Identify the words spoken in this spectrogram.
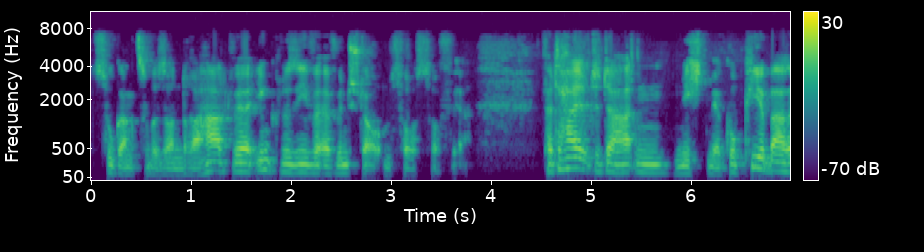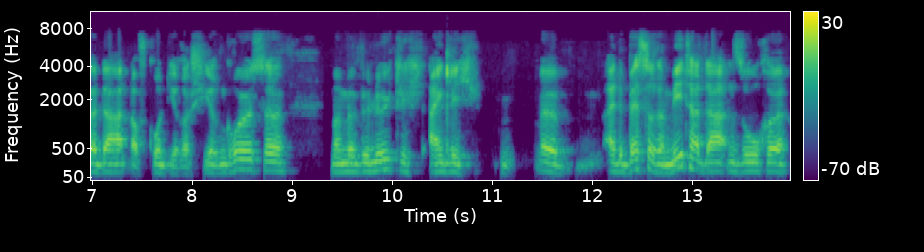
Zugang zu besonderer Hardware inklusive erwünschter Open Source Software. Verteilte Daten, nicht mehr kopierbare Daten aufgrund ihrer schieren Größe. Man benötigt eigentlich äh, eine bessere Metadatensuche.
